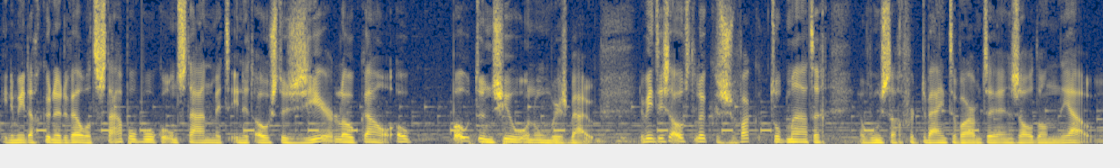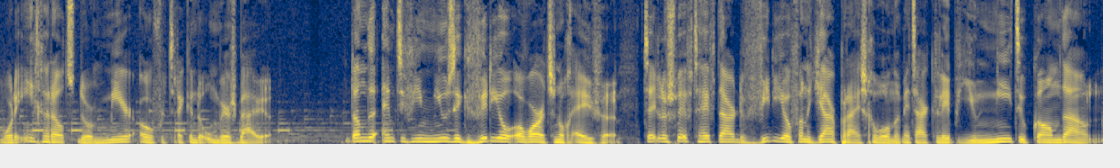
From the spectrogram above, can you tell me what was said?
In de middag kunnen er wel wat stapelwolken ontstaan met in het oosten zeer lokaal ook potentieel een onweersbui. De wind is oostelijk, zwak tot matig. En woensdag verdwijnt de warmte en zal dan ja, worden ingeruild door meer overtrekkende onweersbuien. Dan de MTV Music Video Awards nog even. Taylor Swift heeft daar de video van het jaarprijs gewonnen met haar clip You Need to Calm Down.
